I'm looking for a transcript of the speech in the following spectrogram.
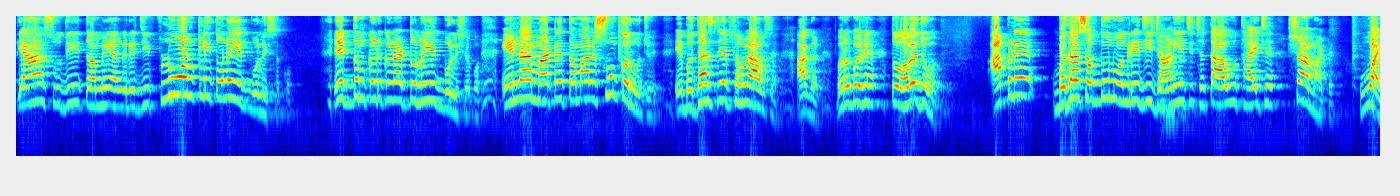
ત્યાં સુધી તમે અંગ્રેજી ફ્લુઅન્ટલી તો નહીં જ બોલી શકો. એકદમ કડકડાટ તો નહીં જ બોલી શકો. એના માટે તમારે શું કરવું જોઈએ? એ બધા સ્ટેપ્સ હવે આવશે. આગળ. બરોબર છે? તો હવે જુઓ. આપણે બધા શબ્દોનું અંગ્રેજી જાણીએ છીએ, છતાં આવું થાય છે શા માટે? વાય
